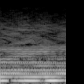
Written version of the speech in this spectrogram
Música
